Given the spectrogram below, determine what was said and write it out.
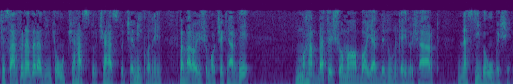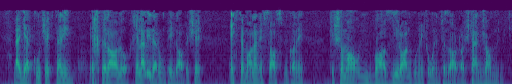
که صرف نظر از اینکه او که هست و چه هست و چه می‌کنه و برای شما چه کرده محبت شما باید بدون قید و شرط نصیب او بشه. و اگر کوچکترین اختلال و خلالی در اون پیدا بشه احتمالا احساس می‌کنه که شما اون بازی رو آنگونه که او انتظار داشته انجام نمی‌دید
